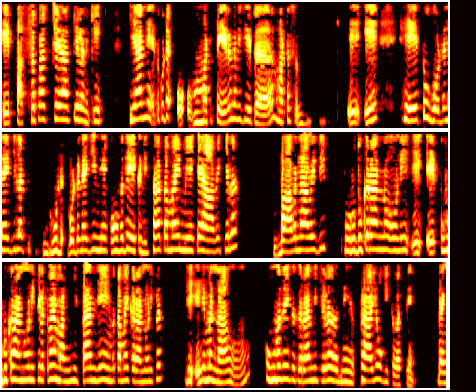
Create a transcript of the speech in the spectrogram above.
ඒ පස්සපච්චය කියලා කියන්නේ එතකොට මට තේරෙන විදිහට මට ඒ ඒ හේතු ගොඩ නැගිලා ගොඩ නැගින්නේ කොහොමද? ඒක නිසා තමයි මේක ආවේ කියලා භාවනාවේදී පුරුදු කරන්න ඕනි ඒ පුරුදු කරන්න ඕනි කියලා තමයි මං හිතන්නේ. එහෙම තමයි කරන්න ඕනි කියලා. ඉතින් එහෙමනම් කොහොමද ඒක කරන්නේ කියලා මේ ප්‍රායෝගික වශයෙන්. දැන්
